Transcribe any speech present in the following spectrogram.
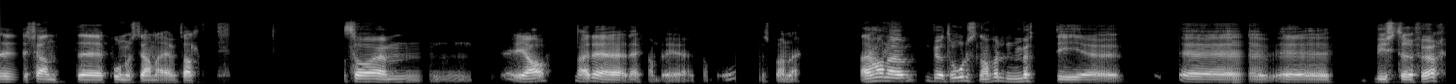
eh, kjent uh, pornostjerne, eventuelt. Så um, ja. Nei, det, det kan, bli, kan bli spennende. Nei, han er, Bjørn Tore Olsen har vel møtt i uh, uh, bystyret før,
